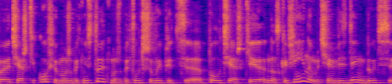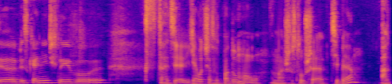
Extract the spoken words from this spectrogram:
в чашке кофе, может быть, не стоит. Может быть, лучше выпить э, пол чашки, но с кофеином, чем весь день дуть бесконечно его кстати, я вот сейчас вот подумал, Маша, слушая тебя, а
